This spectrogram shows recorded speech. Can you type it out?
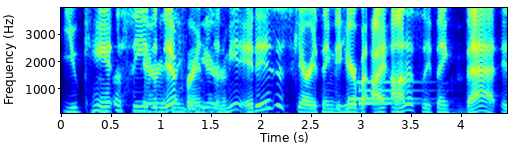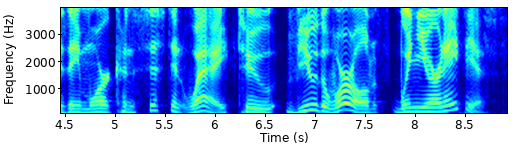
You can't see the difference in me. It is a scary thing to hear, but I honestly think that is a more consistent way to view the world when you're an atheist.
